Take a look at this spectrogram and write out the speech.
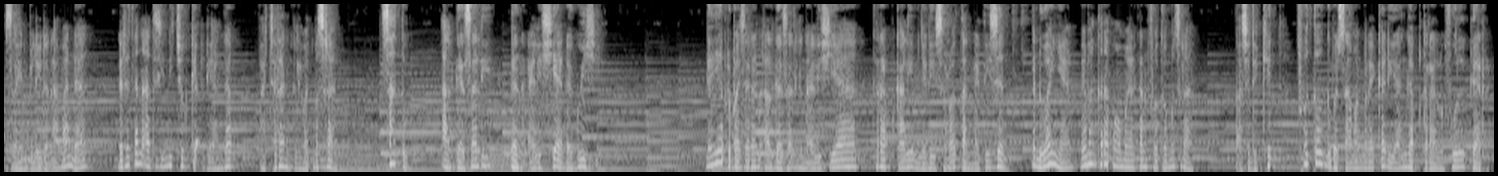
Selain Billy dan Amanda, deretan artis ini juga dianggap pacaran kelewat mesra. Satu, Al-Ghazali dan Alicia Daguiji. Gaya berpacaran Al-Ghazali dan Alicia kerap kali menjadi sorotan netizen. Keduanya memang kerap memamerkan foto mesra. Tak sedikit, foto kebersamaan mereka dianggap terlalu vulgar.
